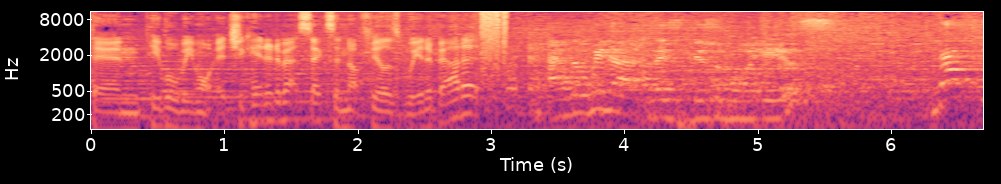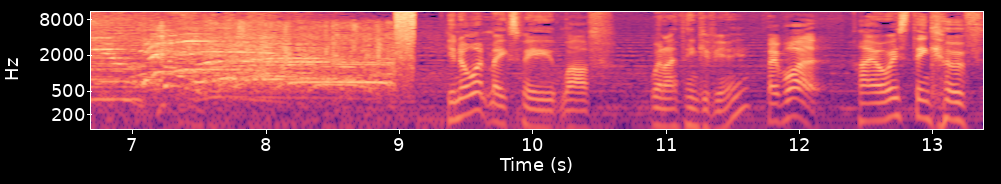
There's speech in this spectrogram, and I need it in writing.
then people will be more educated about sex and not feel as weird about it. And the winner, ladies and gentlemen, is Matthew. You know what makes me laugh when I think of you? Wait, what? I always think of,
